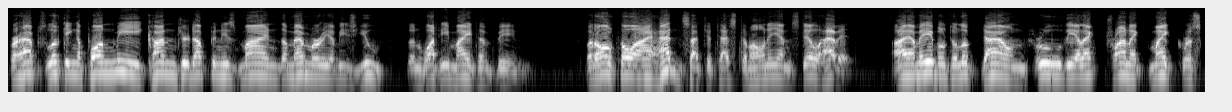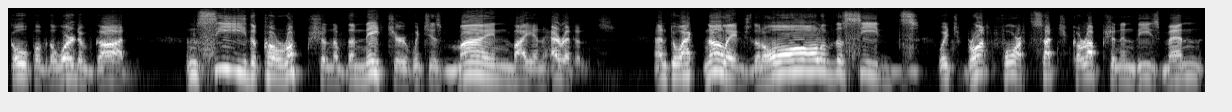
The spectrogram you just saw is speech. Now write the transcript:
Perhaps looking upon me conjured up in his mind the memory of his youth and what he might have been. But although I had such a testimony and still have it, I am able to look down through the electronic microscope of the Word of God and see the corruption of the nature which is mine by inheritance, and to acknowledge that all of the seeds which brought forth such corruption in these men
